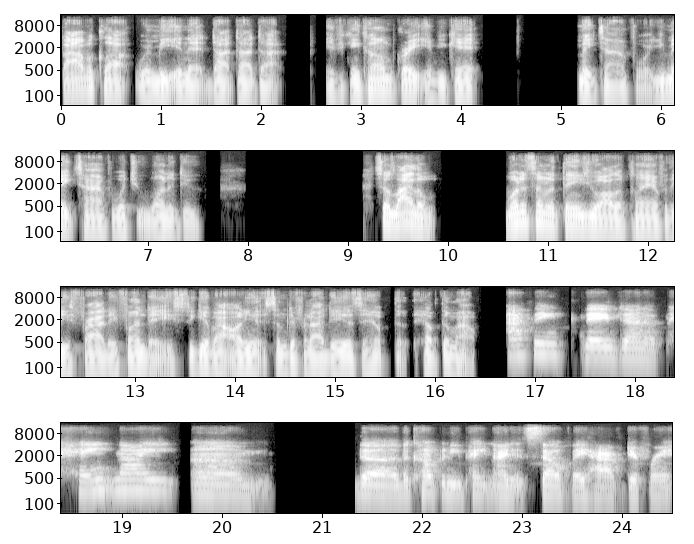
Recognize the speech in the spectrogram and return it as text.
five o'clock, we're meeting at dot dot dot. If you can come, great. If you can't, make time for it. You make time for what you want to do. So Lila, what are some of the things you all are planning for these Friday fun days to give our audience some different ideas to help them help them out? I think they've done a paint night. Um, the the company paint night itself they have different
